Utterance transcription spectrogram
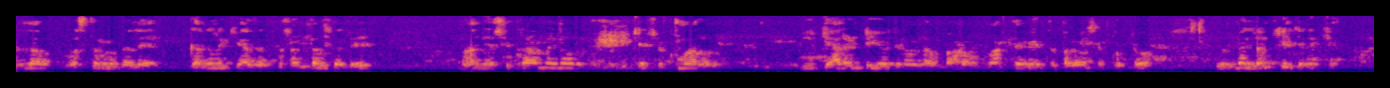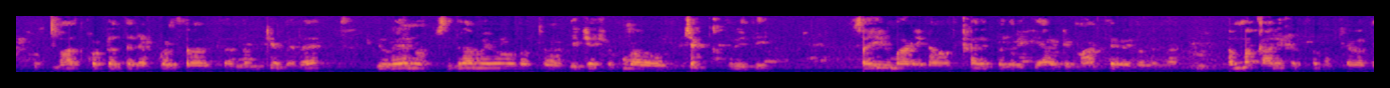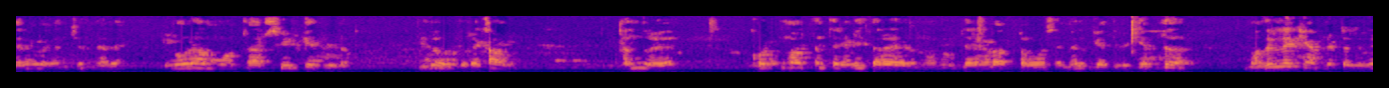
ಎಲ್ಲ ವಸ್ತುಗಳ ಬೆಲೆ ಗಗನಕ್ಕೆ ಆದಂಥ ಸಂದರ್ಭದಲ್ಲಿ ಮಾನ್ಯ ಸಿದ್ದರಾಮಯ್ಯನವರು ಮತ್ತು ಡಿ ಕೆ ಶಿವಕುಮಾರ್ ಅವರು ಈ ಗ್ಯಾರಂಟಿ ಯೋಜನೆಗಳನ್ನ ಮಾಡೋ ಮಾಡ್ತೇವೆ ಅಂತ ಭರವಸೆ ಕೊಟ್ಟು ಇವ್ರ ಮೇಲೆ ನಂಬಿಕೆ ಜನಕ್ಕೆ. ಮಾತು ಕೊಟ್ಟಂತೆ ನಡ್ಕೊಳ್ತಾರೆ ಅಂತ ನಂಬಿಕೆ ಮೇಲೆ ಇವರೇನು ಸಿದ್ದರಾಮಯ್ಯನವರು ಮತ್ತು ಡಿ ಕೆ ಶಿವಕುಮಾರ್ ಅವರು ಚೆಕ್ ರೀತಿ ಸೈನ್ ಮಾಡಿ ನಾವು ಅಧಿಕಾರಕ್ಕೆ ಬಂದರೆ ಗ್ಯಾರಂಟಿ ಮಾಡ್ತೇವೆ ಅನ್ನೋದನ್ನು ನಮ್ಮ ಕಾರ್ಯಕರ್ತರು ಮುಖ್ಯ ಜನಗಳ ಹಂಚಿದ ಮೇಲೆ ನೂರ ಮೂವತ್ತಾರು ಸೀಟ್ ಗೆದ್ದಿಲ್ಲ. ಇದು ಒಂದು ರೆಕಾರ್ಡ್. ಅಂದ್ರೆ ಕೊಟ್ಟ ಮಾತಂತೆ ನಡೀತಾರೆ ಅನ್ನೋದು ಜನಗಳ ಭರವಸೆ ಮೇಲೆ ಗೆದ್ವಿ ಗೆದ್ದ ಮೊದಲನೇ ಕ್ಯಾಬಿನೆಟ್ ಅಲ್ಲಿ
